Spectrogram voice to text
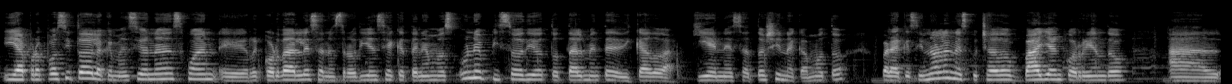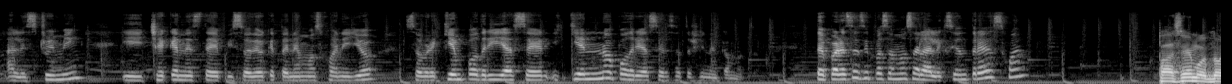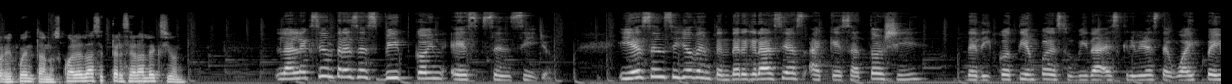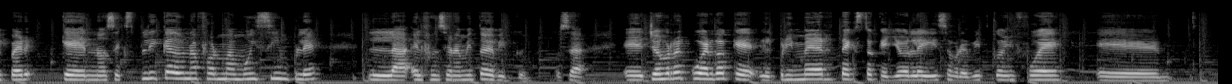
Y a propósito de lo que mencionas, Juan, eh, recordarles a nuestra audiencia que tenemos un episodio totalmente dedicado a quién es Satoshi Nakamoto, para que si no lo han escuchado, vayan corriendo al, al, streaming y chequen este episodio que tenemos Juan y yo sobre quién podría ser y quién no podría ser Satoshi Nakamoto. ¿Te parece si pasamos a la lección 3, Juan? Pasemos, Lore, cuéntanos, ¿cuál es la tercera lección? La lección 3 es Bitcoin es sencillo. Y es sencillo de entender gracias a que Satoshi dedicó tiempo de su vida a escribir este white paper que nos explica de una forma muy simple el funcionamiento de Bitcoin. O sea, eh, yo recuerdo que el primer texto que yo leí sobre Bitcoin fue eh,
